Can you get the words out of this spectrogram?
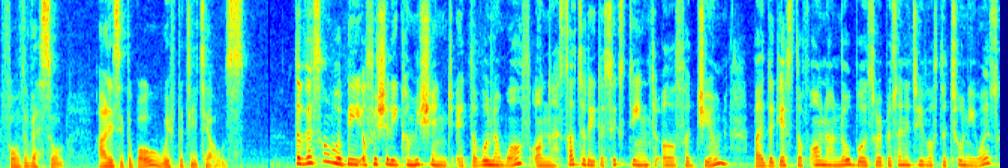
for the vessel. Alice Tupo with the details. The vessel will be officially commissioned at the Vuna Wharf on Saturday, the 16th of June, by the guest of honor Noble's representative of the Tuniwas,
